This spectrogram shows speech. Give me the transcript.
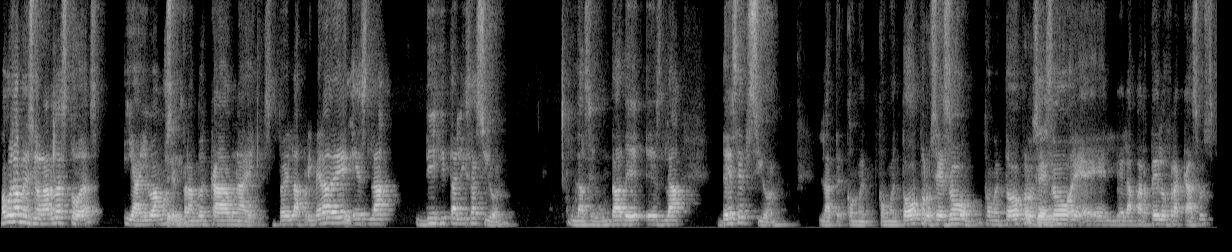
vamos a mencionarlas todas y ahí vamos entrando en cada una de ellas. Entonces, la primera D es la digitalización, la segunda D es la decepción, como, en todo proceso, como en todo proceso eh, eh, la parte de los fracasos,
